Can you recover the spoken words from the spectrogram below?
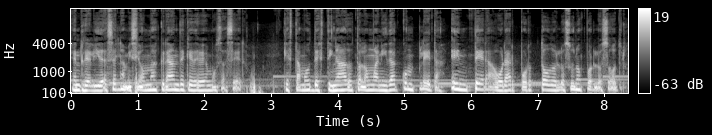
En realidad esa es la misión más grande que debemos hacer que estamos destinados, toda la humanidad completa, entera, a orar por todos, los unos por los otros,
